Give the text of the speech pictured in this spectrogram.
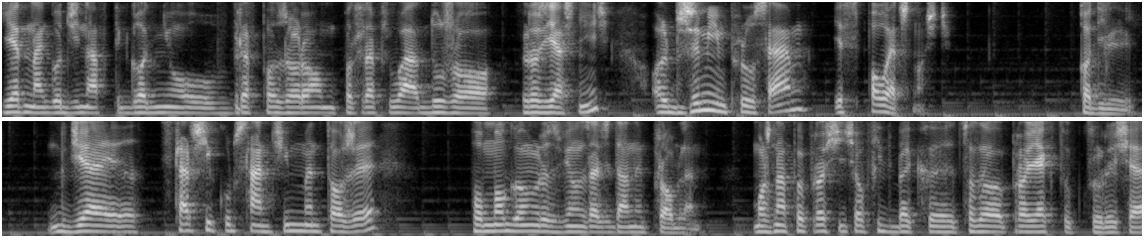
jedna godzina w tygodniu wbrew pozorom potrafiła dużo rozjaśnić. Olbrzymim plusem jest społeczność Kodilli, gdzie starsi kursanci, mentorzy pomogą rozwiązać dany problem. Można poprosić o feedback y, co do projektu, który się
